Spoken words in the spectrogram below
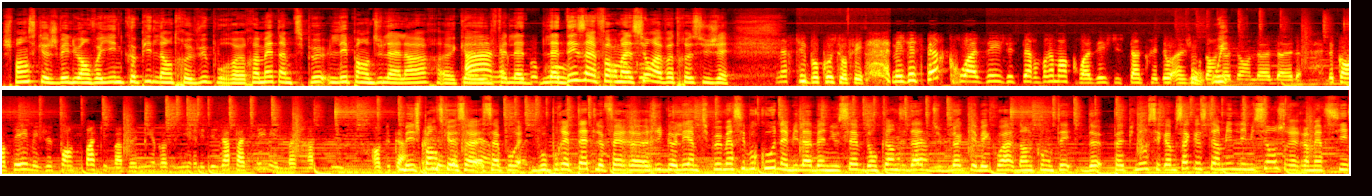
Je pense que je vais lui envoyer une copie de l'entrevue pour euh, remettre un petit peu les pendules à l'heure, euh, qu'il Ah, fait de la, de la désinformation à votre sujet. Merci beaucoup, Sophie. Mais j'espère croiser, j'espère vraiment croiser Justin Trudeau un jour dans, Oui. dans le, le, le comté, mais je pense pas qu'il va venir revenir. Il est déjà passé, mais il ne passera plus. En tout cas. Mais je pense que ça, ça pourrait, vous pourrez peut-être le faire euh, rigoler un petit peu. Merci beaucoup, Nabila Ben Youssef, donc candidate du Bloc québécois dans le comté de Papineau. C'est comme ça que se termine l'émission. Je voudrais remercier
